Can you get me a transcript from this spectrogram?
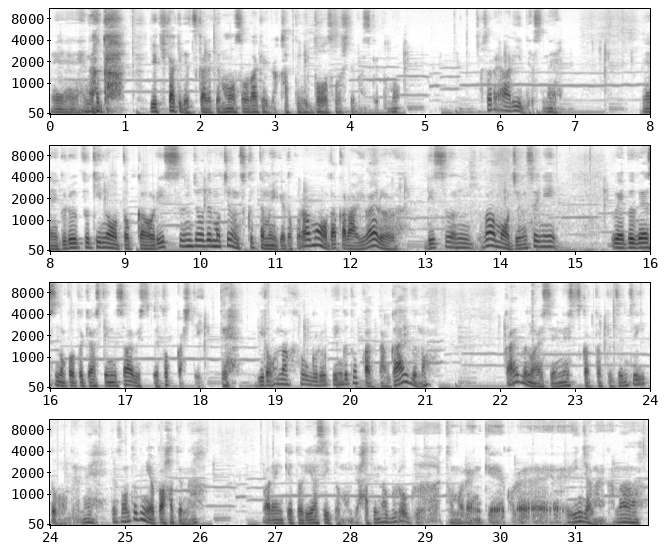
えー、なんか雪かきで疲れて妄想だけが勝手に暴走してますけども。それありですね。えー、グループ機能とかを LISTEN 上でもちろん作ってもいいけど、これはもうだからいわゆる LISTEN はもう純粋にウェブベースのポッドキャスティングサービスで特化していって、いろんなグルーピングとか外部の、外部の SNS 使ったって全然いいと思うんだよね。で、その時にやっぱはてなは連携取りやすいと思うんで、はてなブログとの連携、これいいんじゃないかな。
